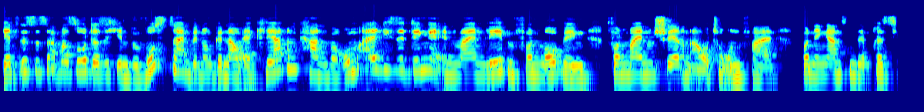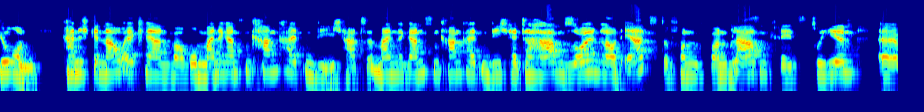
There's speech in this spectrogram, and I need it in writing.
Jetzt ist es aber so, dass ich im Bewusstsein bin und genau erklären kann, warum all diese Dinge in meinem Leben von Mobbing, von meinem schweren Autounfall, von den ganzen Depressionen, kann ich genau erklären, warum meine ganzen Krankheiten, die ich hatte, meine ganzen Krankheiten, die ich hätte haben sollen, laut Ärzte, von, von Blasenkrebs zu Hirn, äh,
